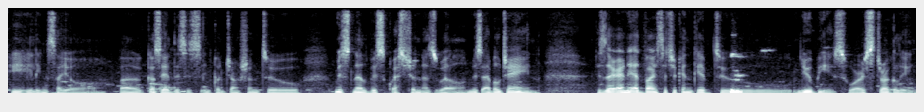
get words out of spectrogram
hihiling sa iyo kasi this is in conjunction to Miss Nelvis question as well. Miss Abel Jane, is there any advice that you can give to newbies who are struggling?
